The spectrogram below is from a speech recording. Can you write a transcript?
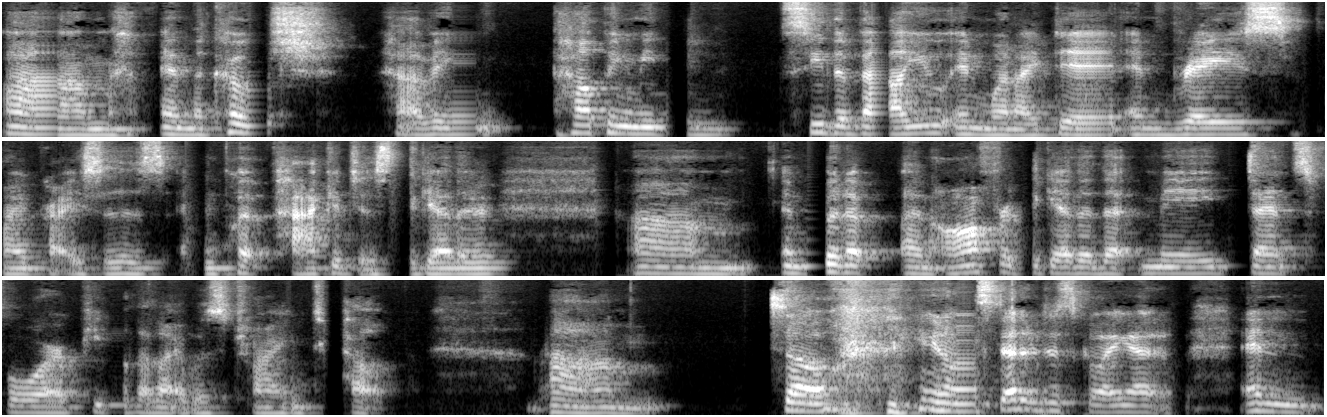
um, and the coach having helping me to see the value in what I did and raise my prices and put packages together um, and put up an offer together that made sense for people that I was trying to help. Um, so, you know, instead of just going out and,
